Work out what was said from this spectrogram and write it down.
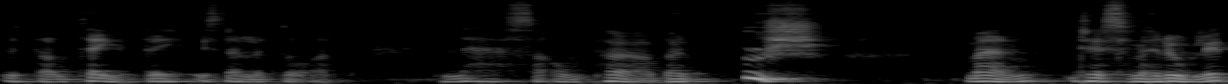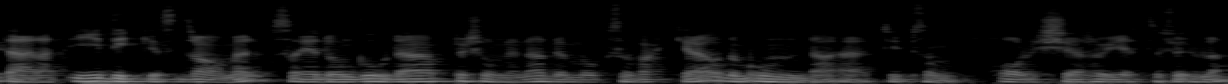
utan tänk dig istället då att läsa om pöbeln. Usch! Men det som är roligt är att i Dickens dramer så är de goda personerna, de är också vackra och de onda är typ som orcher och jättefula.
